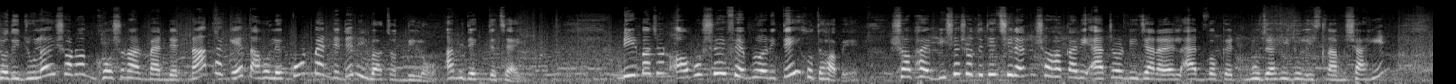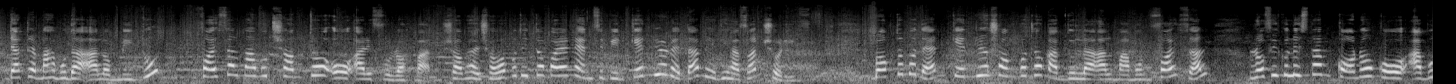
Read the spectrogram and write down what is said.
যদি জুলাই সনদ ঘোষণার ম্যান্ডেট না থাকে, তাহলে কোন ম্যান্ডেটে নির্বাচন দিল? আমি দেখতে চাই। নির্বাচন অবশ্যই ফেব্রুয়ারিতেই হতে হবে। সভায় বিশেষ অতিথি ছিলেন সহকারী attorney general advocate Mujahidul Islam Shahin, ডাক্তার মাহমুদা আলম মিতু, ফয়সাল মাহমুদ শান্ত ও আরিফুর রহমান। সভায় সভাপতিত্ব করেন এনসিপির কেন্দ্রীয় নেতা মেহেদি হাসান শরীফ। বক্তব্য দেন কেন্দ্রীয় সংগঠক আবদুল্লাহ আল মামুন ফয়সাল, রফিকুল ইসলাম কনক ও আবু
